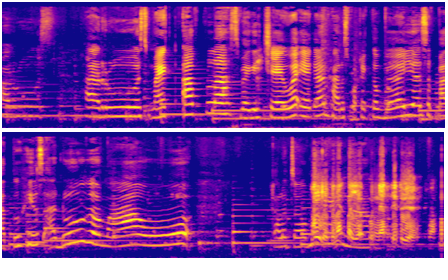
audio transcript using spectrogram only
Harus harus make up lah sebagai cewek ya kan? Harus pakai kebaya sepatu heels. Aduh gak mau kalau cowok oh, ya, kenapa ya punya itu ya. Kenapa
